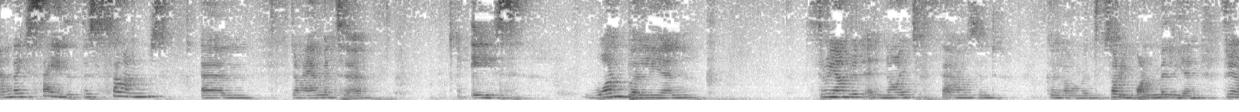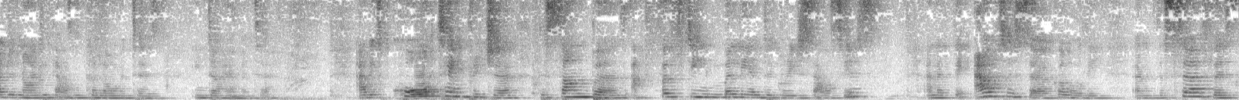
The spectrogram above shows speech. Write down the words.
and they say that the sun's um, diameter is one billion kilometers. Sorry, one million three hundred ninety thousand kilometers in diameter. At its core temperature, the sun burns at 15 million degrees Celsius, and at the outer circle or the um, the surface,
